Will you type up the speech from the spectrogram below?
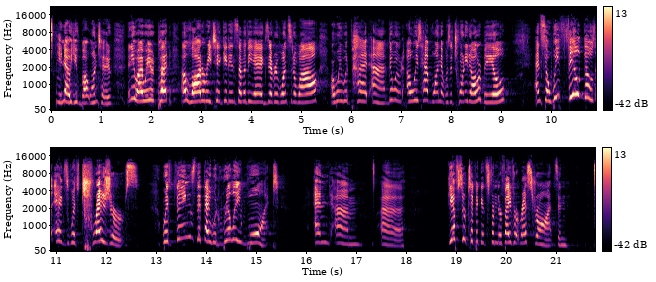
You know, you've bought one too. Anyway, we would put a lottery ticket in some of the eggs every once in a while, or we would put, uh, then we would always have one that was a $20 bill. And so we filled those eggs with treasures, with things that they would really want, and um, uh, gift certificates from their favorite restaurants. And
